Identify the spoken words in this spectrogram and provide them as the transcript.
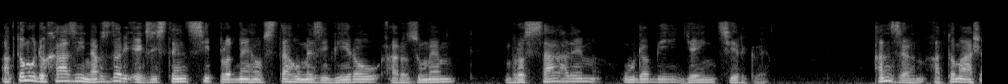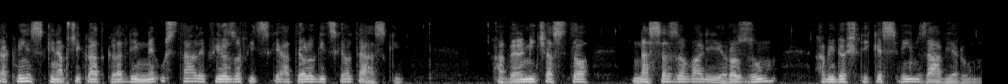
A k tomu dochází navzdory existenci plodného vztahu mezi vírou a rozumem v rozsáhlém údobí dějin církve. Anselm a Tomáš Akvinsky například kladli neustále filozofické a teologické otázky a velmi často nasazovali rozum, aby došli ke svým závěrům.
